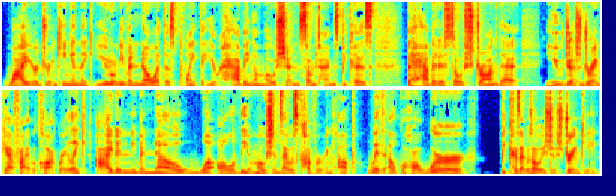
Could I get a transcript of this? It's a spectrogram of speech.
why you're drinking and like you don't even know at this point that you're having emotions sometimes because the habit is so strong that you just drink at five o'clock, right? Like I didn't even know what all of the emotions I was covering up with alcohol were because I was always just drinking.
